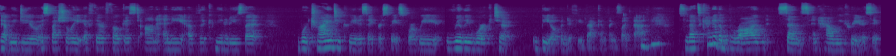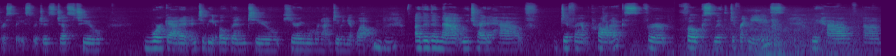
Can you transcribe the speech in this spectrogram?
that we do, especially if they're focused on any of the communities that we're trying to create a safer space for, we really work to be open to feedback and things like that. Mm-hmm. So that's kind of the broad sense in how we create a safer space, which is just to work at it and to be open to hearing when we're not doing it well. Mhm. Other than that, we try to have different products for folks with different needs. We have um,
